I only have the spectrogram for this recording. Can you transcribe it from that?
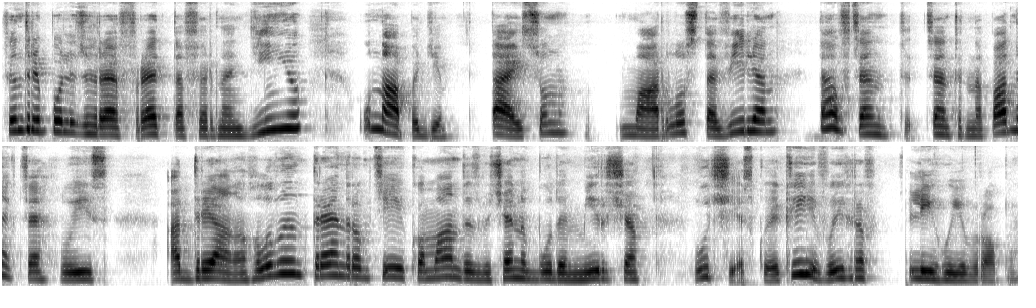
В центрі поля зіграє Фред та Фернандіньо. У нападі Тайсон, Марлос та Вілян. Та в центр, центр нападник це Луїс Адріано. Головним тренером цієї команди, звичайно, буде Мірча Луческо, який виграв Лігу Європи.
